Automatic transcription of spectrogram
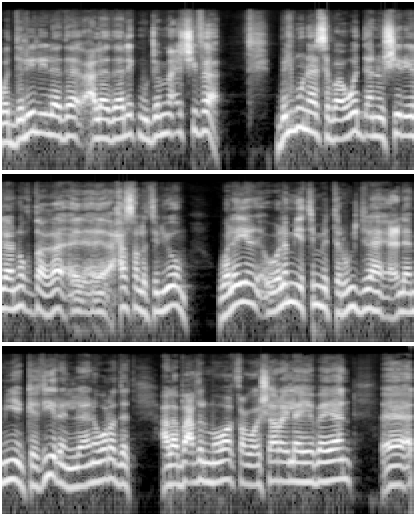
والدليل إلى على ذلك مجمع الشفاء. بالمناسبة أود أن أشير إلى نقطة حصلت اليوم ولم يتم الترويج لها إعلاميا كثيرا لأنها وردت على بعض المواقع وأشار إليها بيان آه،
